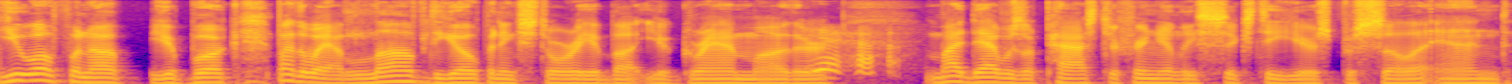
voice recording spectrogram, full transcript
You open up your book. By the way, I love the opening story about your grandmother. Yeah. My dad was a pastor for nearly 60 years, Priscilla, and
